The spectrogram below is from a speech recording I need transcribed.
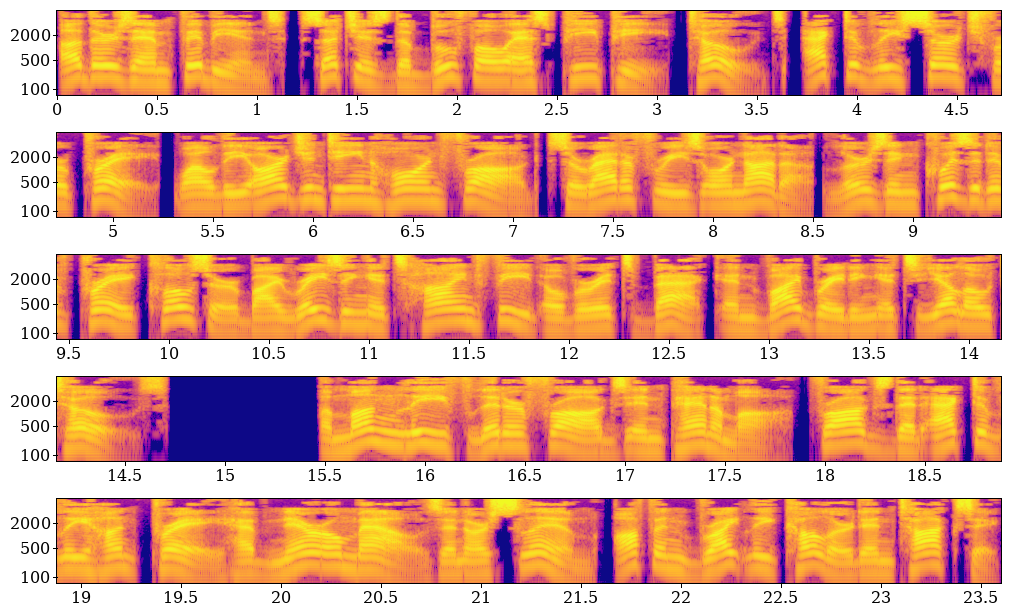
Others amphibians, such as the Bufo spp, toads, actively search for prey, while the Argentine horned frog ornata lures inquisitive prey closer by raising its hind feet over its back and vibrating its yellow toes. Among leaf litter frogs in Panama, frogs that actively hunt prey have narrow mouths and are slim, often brightly colored and toxic,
